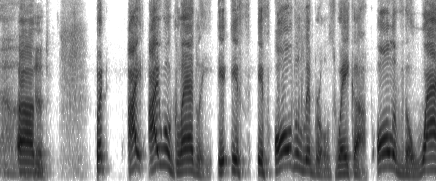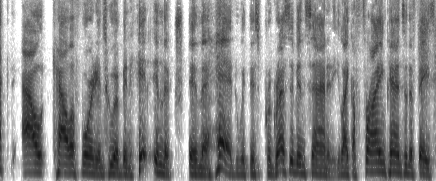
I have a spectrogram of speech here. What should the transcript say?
Oh, um, I, I will gladly, if if all the liberals wake up, all of the whacked out Californians who have been hit in the in the head with this progressive insanity, like a frying pan to the face,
